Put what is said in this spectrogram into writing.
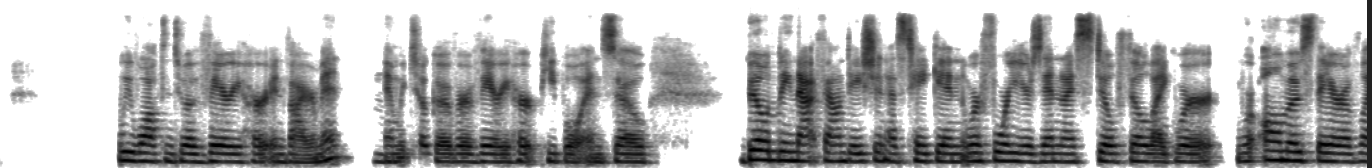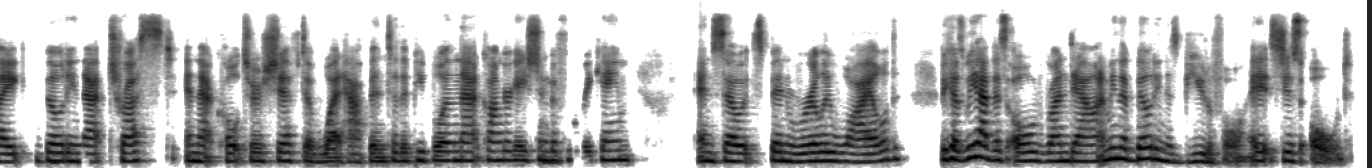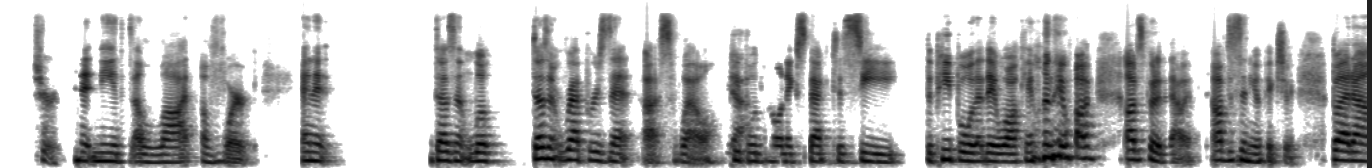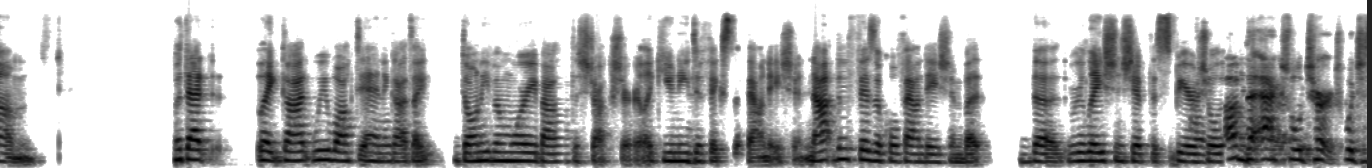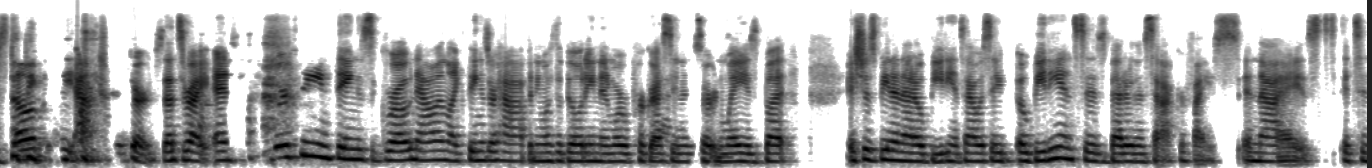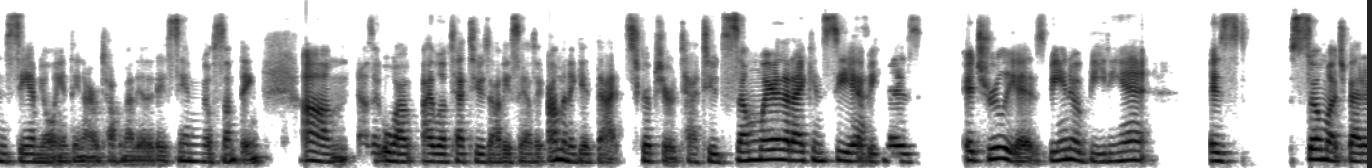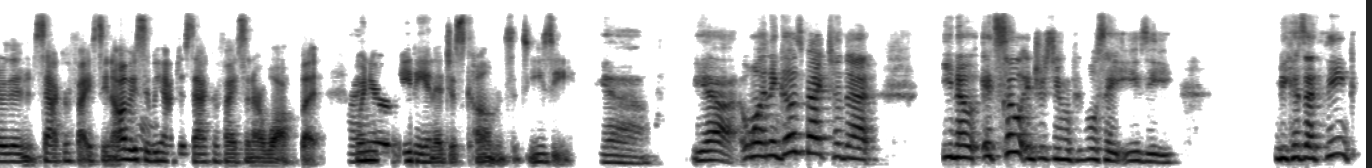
we walked into a very hurt environment mm-hmm. and we took over very hurt people. And so building that foundation has taken we're 4 years in and I still feel like we're we're almost there of like building that trust and that culture shift of what happened to the people in that congregation before we came. And so it's been really wild because we have this old rundown. I mean, the building is beautiful. It's just old. Sure. And it needs a lot of work. And it doesn't look, doesn't represent us well. Yeah. People don't expect to see the people that they walk in when they walk. I'll just put it that way. I'll have to send you a picture. But um, but that like God, we walked in and God's like, don't even worry about the structure. Like you need to fix the foundation, not the physical foundation, but the relationship, the spiritual right. of the actual church, which is the the actual church. That's right. And we're seeing things grow now and like things are happening with the building and we're progressing in certain ways. But it's just being in that obedience. I always say obedience is better than sacrifice. And that is, it's in Samuel. Anthony and I were talking about the other day, Samuel something. Um, I was like, oh, I, I love tattoos. Obviously, I was like, I'm going to get that scripture tattooed somewhere that I can see it because it truly is. Being obedient is so much better than sacrificing. Obviously, we have to sacrifice in our walk, but right. when you're obedient, it just comes. It's easy. Yeah. Yeah. Well, and it goes back to that you know, it's so interesting when people say easy because I think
